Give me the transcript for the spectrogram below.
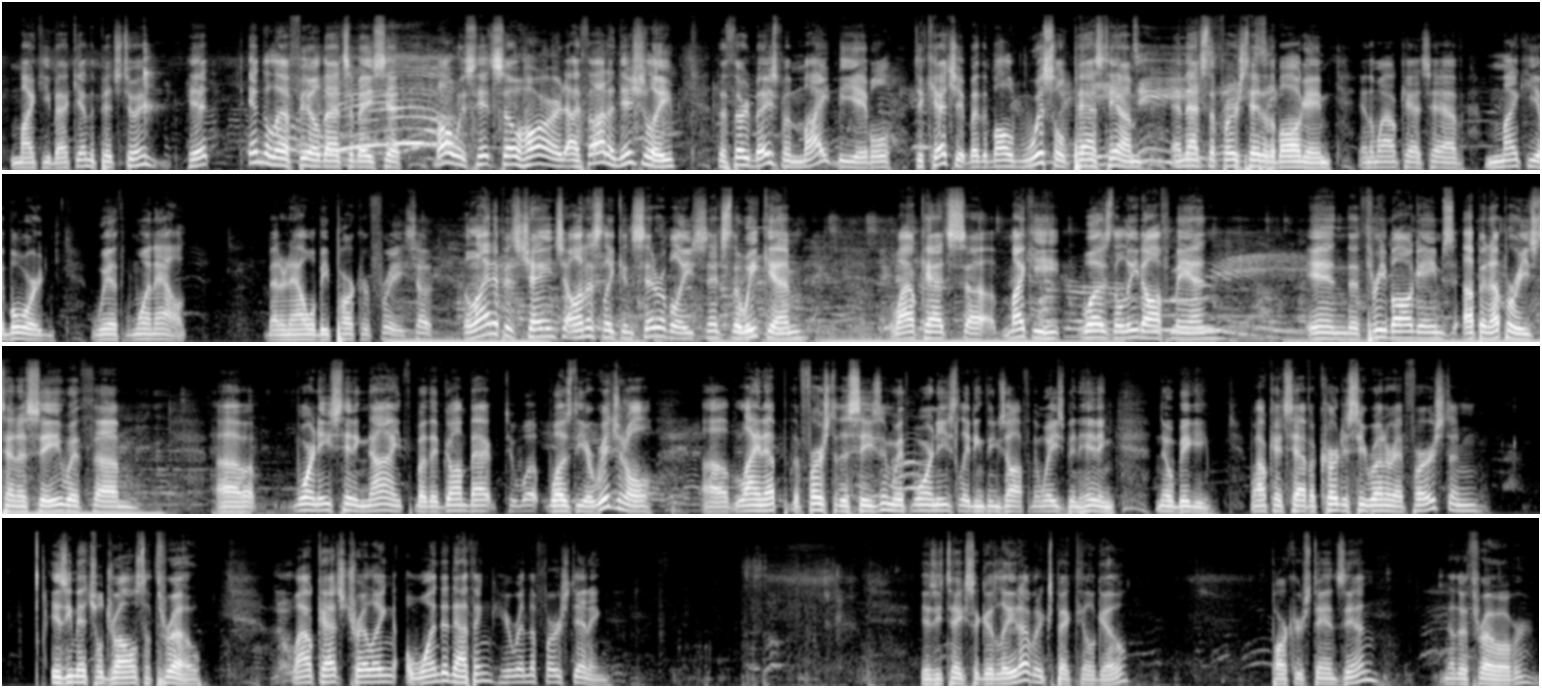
Mikey back in, the pitch to him, hit in the left field. That's a base hit. Ball was hit so hard, I thought initially the third baseman might be able to catch it, but the ball whistled past him, and that's the first hit of the ball game. And the Wildcats have Mikey aboard with one out. Better now will be Parker Free. So the lineup has changed honestly considerably since the weekend. Wildcats, uh, Mikey was the leadoff man in the three ball games up in Upper East Tennessee with um, uh, Warren East hitting ninth, but they've gone back to what was the original uh, lineup, the first of the season, with Warren East leading things off, and the way he's been hitting, no biggie. Wildcats have a courtesy runner at first, and Izzy Mitchell draws the throw. Wildcats trailing one to nothing here in the first inning. Izzy takes a good lead. I would expect he'll go. Parker stands in. Another throw over.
